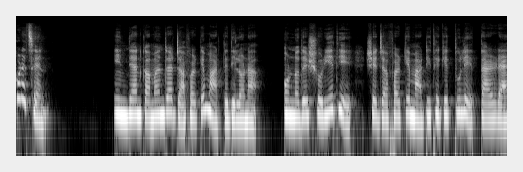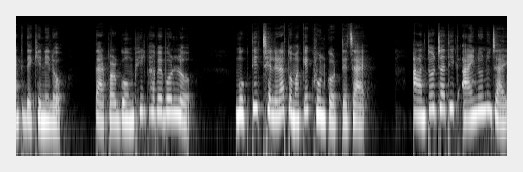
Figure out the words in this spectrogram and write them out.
করেছেন? ইন্ডিয়ান কমান্ডার জাফরকে মারতে দিল না। অন্যদের সরিয়ে দিয়ে সে জাফরকে মাটি থেকে তুলে তার র্যাঙ্ক দেখে নিল। তারপর গম্ভীরভাবে বলল, মুক্তির ছেলেরা তোমাকে খুন করতে চায়। আন্তর্জাতিক আইন অনুযায়ী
